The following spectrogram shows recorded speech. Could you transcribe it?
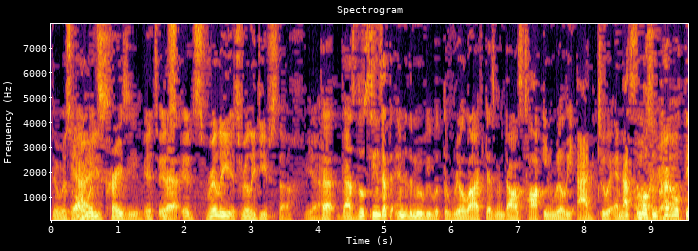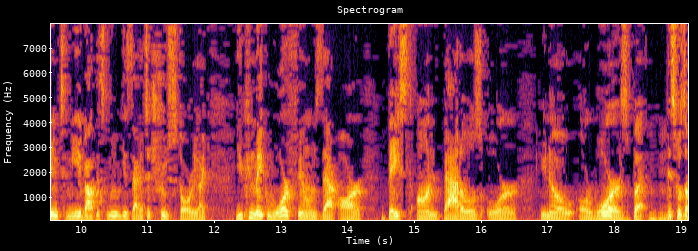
There was Yeah, always it's crazy. it's it's that, it's really it's really deep stuff. Yeah. that that's those scenes at the end of the movie with the real life Desmond Doss talking really add to it, and that's the Oh most incredible God. thing to me about this movie is that it's a true story. Like you can make war films that are based on battles or you know or wars, but Mm-hmm. this was a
